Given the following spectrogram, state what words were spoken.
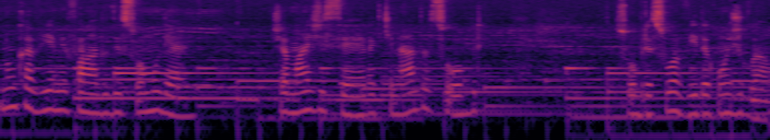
nunca havia me falado de sua mulher. Jamais dissera que nada sobre sobre a sua vida conjugal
